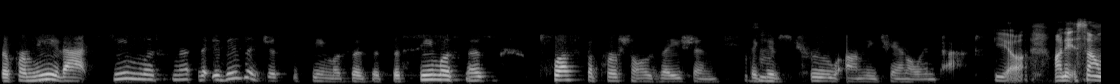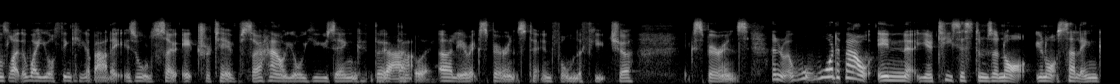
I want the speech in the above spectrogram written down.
So for me, that seamlessness, it isn't just the seamlessness, it's the seamlessness plus the personalization that mm-hmm. gives true omni-channel impact. Yeah, and it sounds like the way you're thinking about it is also iterative. So how you're using the, exactly. that earlier experience to inform the future experience. And what about in you know T systems are not you're not selling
